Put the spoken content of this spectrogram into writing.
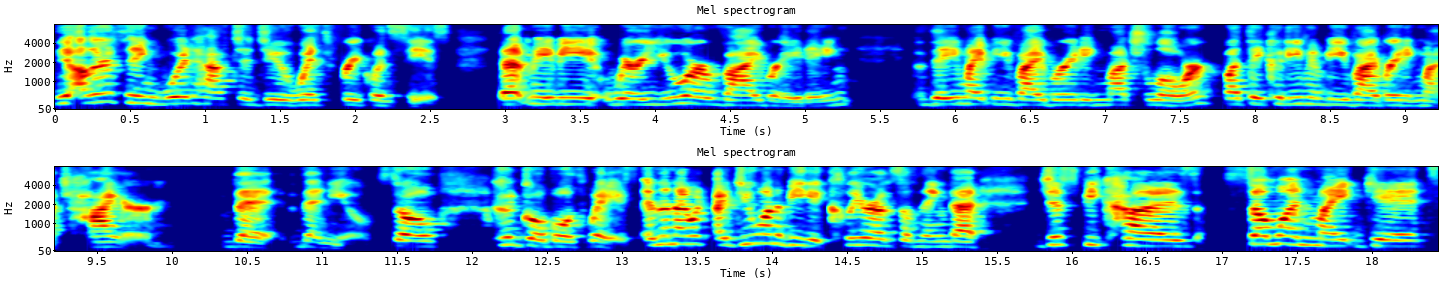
The other thing would have to do with frequencies that maybe where you are vibrating they might be vibrating much lower, but they could even be vibrating much higher that than you. So could go both ways. And then I would I do want to be clear on something that just because someone might get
